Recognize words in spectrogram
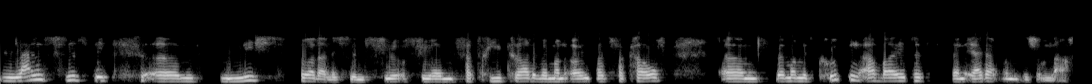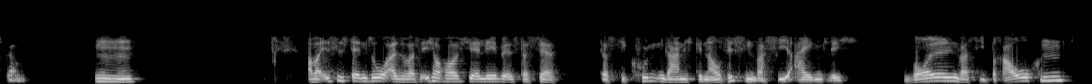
langfristig ähm, nicht förderlich sind für, für einen Vertrieb, gerade wenn man irgendwas verkauft. Wenn man mit Krücken arbeitet, dann ärgert man sich im Nachgang. Mhm. Aber ist es denn so, also was ich auch häufig erlebe, ist, dass der, dass die Kunden gar nicht genau wissen, was sie eigentlich wollen, was sie brauchen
